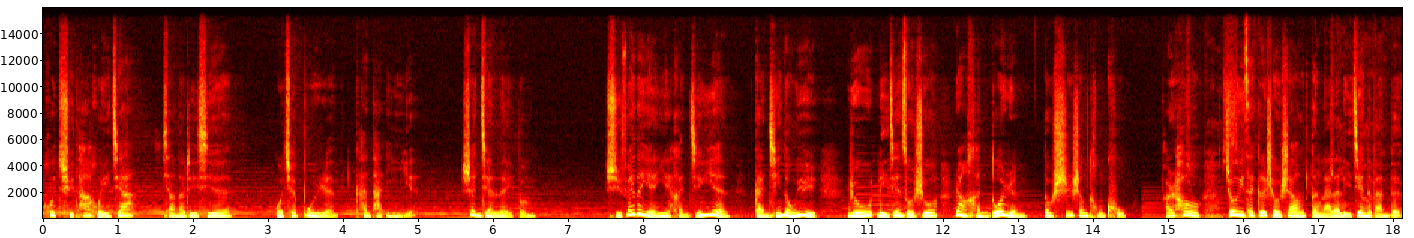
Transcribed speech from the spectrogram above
会娶她回家。”想到这些。我却不忍看他一眼，瞬间泪崩。许飞的演绎很惊艳，感情浓郁，如李健所说，让很多人都失声痛哭。而后，终于在歌手上等来了李健的版本。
